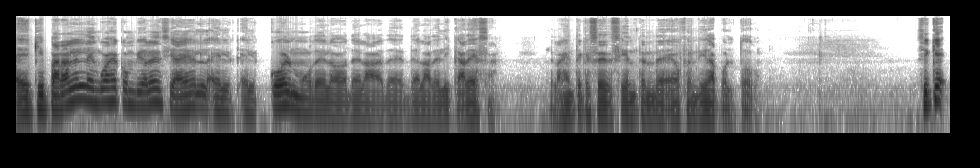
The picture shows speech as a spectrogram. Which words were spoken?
equiparar el lenguaje con violencia es el, colmo de, de, la, de, la, delicadeza. De la gente que se siente ofendida por todo. Así que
